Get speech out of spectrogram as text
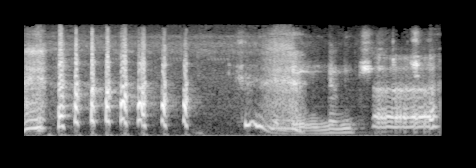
Uh,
